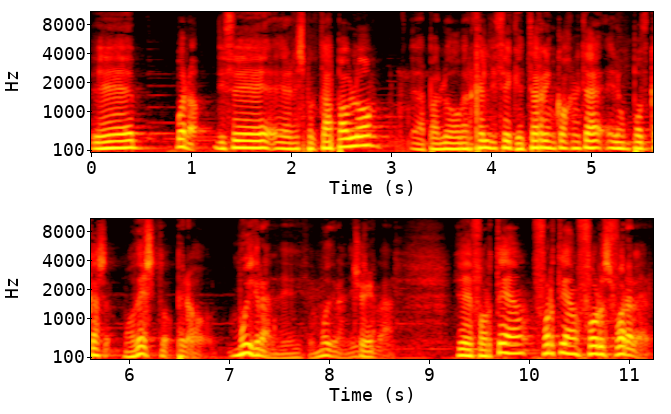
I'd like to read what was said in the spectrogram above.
Eh, bueno, dice eh, respecto a Pablo, a Pablo Vergel dice que Terra Incógnita era un podcast modesto, pero muy grande, dice, muy grande, Sí. Dice Fortean, Fortean Force Forever.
